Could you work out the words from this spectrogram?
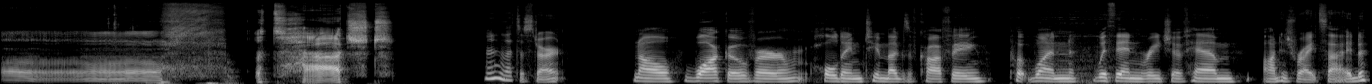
Uh, attached. Eh, that's a start. And I'll walk over holding two mugs of coffee, put one within reach of him on his right side,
